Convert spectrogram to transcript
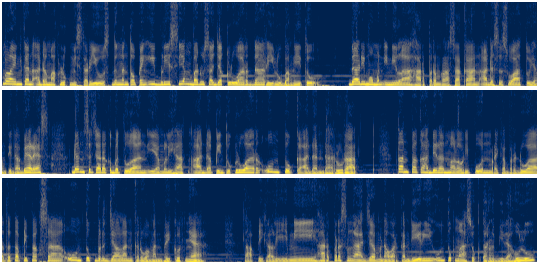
melainkan ada makhluk misterius dengan topeng iblis yang baru saja keluar dari lubang itu. Dari momen inilah Harper merasakan ada sesuatu yang tidak beres dan secara kebetulan ia melihat ada pintu keluar untuk keadaan darurat. Tanpa kehadiran Mallory pun mereka berdua tetap dipaksa untuk berjalan ke ruangan berikutnya. Tapi kali ini Harper sengaja menawarkan diri untuk masuk terlebih dahulu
